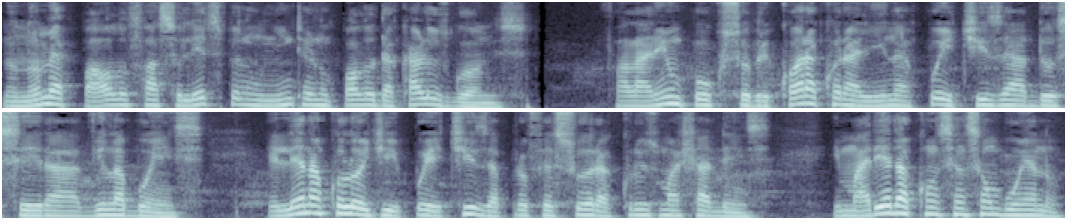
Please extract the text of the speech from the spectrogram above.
Meu nome é Paulo, faço letras pelo Uninter no polo da Carlos Gomes. Falarei um pouco sobre Cora Coralina, poetisa doceira vilaboense, Helena Colodi, poetisa, professora Cruz Machadense, e Maria da Conceição Bueno,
